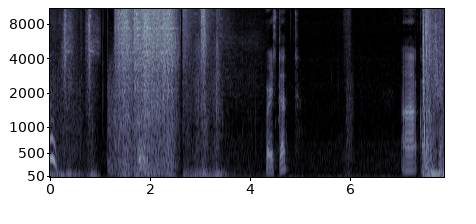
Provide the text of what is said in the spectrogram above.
Ooh. Ooh. where is that ah connection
